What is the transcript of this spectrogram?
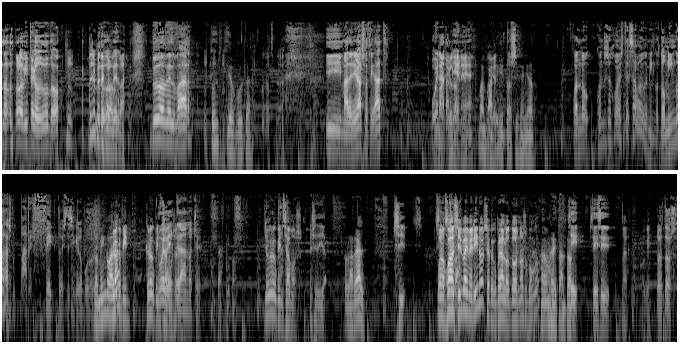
no, no lo vi, pero dudo. Yo siempre tengo la Dudo del- duda. Dudo del bar. Hostia puta. Y Madrid la Sociedad. Buena Partido también, también. ¿eh? Buen partidito, sí, señor. ¿Cuándo, ¿Cuándo se juega este? ¿El sábado o domingo? Domingo a las... Ah, perfecto. Este sí que lo puedo ver. Domingo a Creo las... que, pin- creo que 9 pinchamos, de ¿eh? la noche. Fantástico. Yo creo que pinchamos ese día. ¿Con la Real? Sí. Bueno, juegan Silva. Silva y Merino, se recuperan los dos, ¿no? Supongo. Hombre, tanto. Sí, sí, sí. Vale, ok. Los dos.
